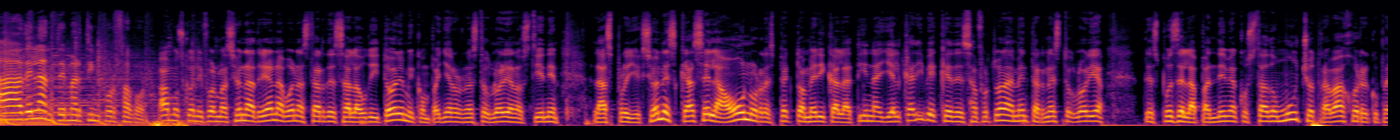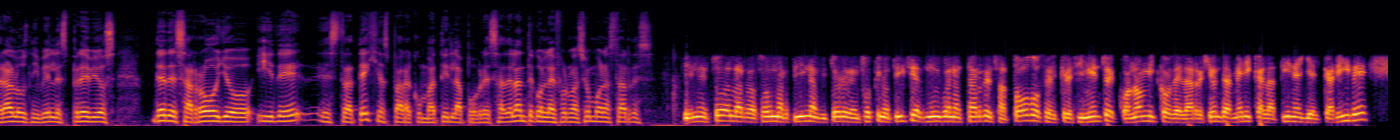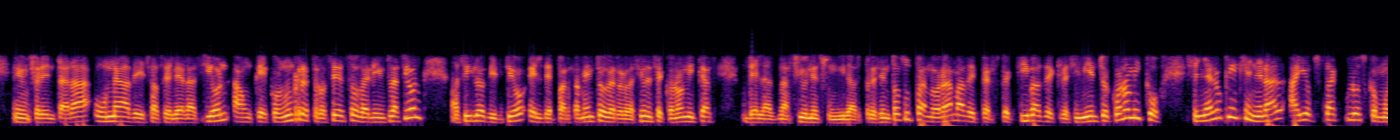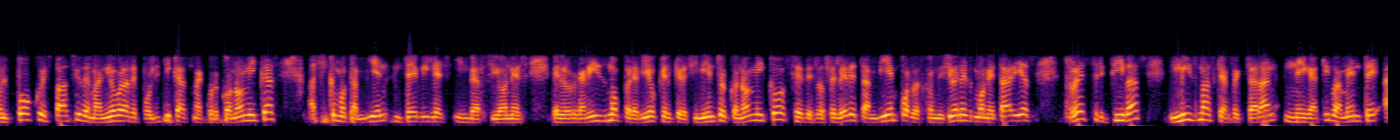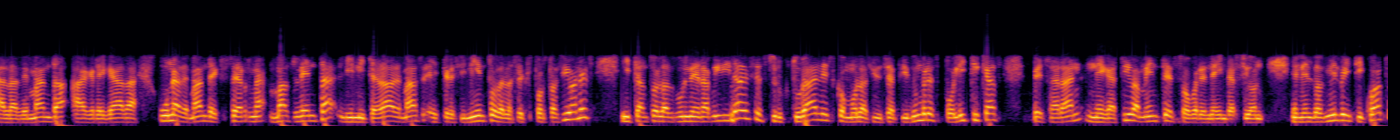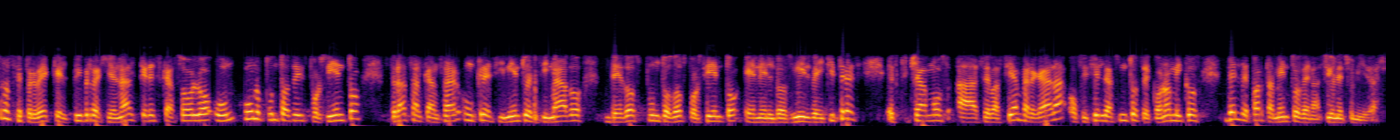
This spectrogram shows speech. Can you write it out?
Adelante, Martín, por favor. Vamos con información, Adriana. Buenas tardes al auditorio. Mi compañero Ernesto Gloria nos tiene las proyecciones que hace la ONU respecto a América Latina y el Caribe, que desafortunadamente Ernesto Gloria, después de la pandemia, ha costado mucho trabajo recuperar los niveles previos de desarrollo y de estrategias para combatir la pobreza. Adelante con la información. Buenas tardes. Tienes toda la razón, Martín, auditorio de Enfoque Noticias. Muy buenas tardes a todos. El crecimiento económico de la región de América Latina y el Caribe enfrentará una desaceleración, aunque con un retroceso de la inflación. Así lo advirtió el Departamento de Relaciones Económicas de las Naciones Unidas. Presentó su panorama de perspectivas de crecimiento económico. Señaló que en general hay obstáculos como el poco espacio de maniobra de políticas macroeconómicas, así como también débiles inversiones. El organismo previó que el crecimiento económico se desacelere también por las condiciones monetarias restrictivas, mismas que afectarán negativamente a la demanda agregada. Una demanda externa más lenta limitará además el crecimiento de las exportaciones y tanto las vulnerabilidades estructurales como las incertidumbres políticas pesarán negativamente sobre la inversión. En el 2024 se prevé que el PIB regional crezca solo un 1.6% tras alcanzar un crecimiento estimado de 2.2% en el 2023. Escuchamos a Sebastián Vergara, oficial de Asuntos Económicos del Departamento de Naciones Unidas.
